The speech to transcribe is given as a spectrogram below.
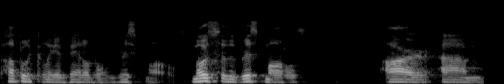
publicly available risk models. Most of the risk models are um,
